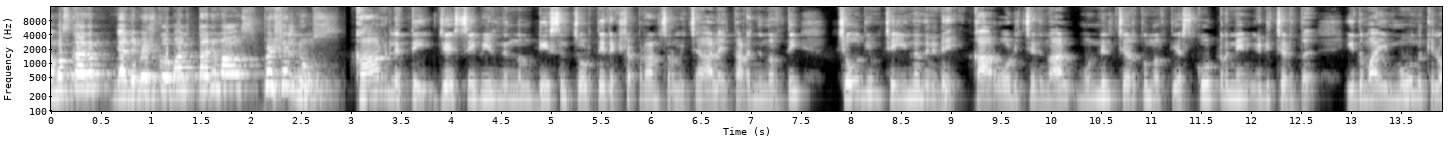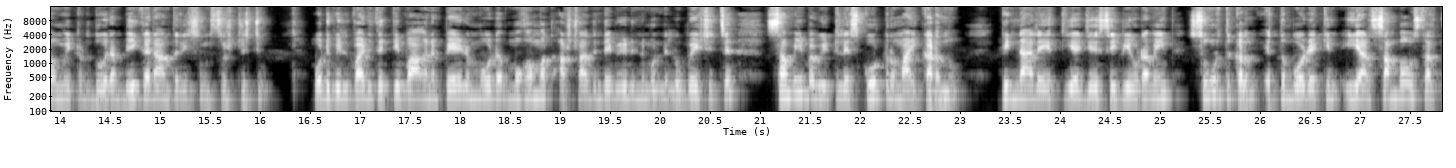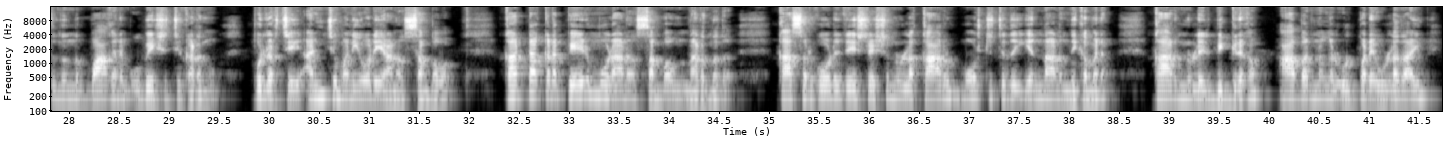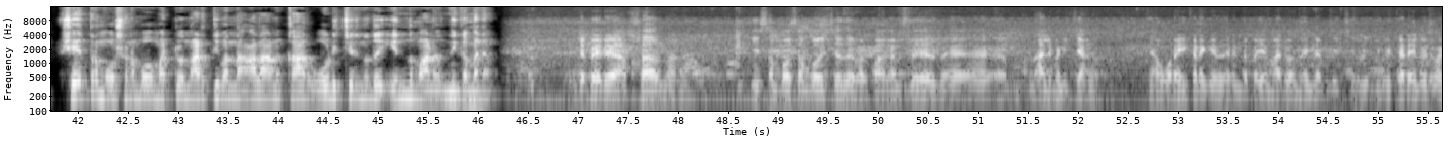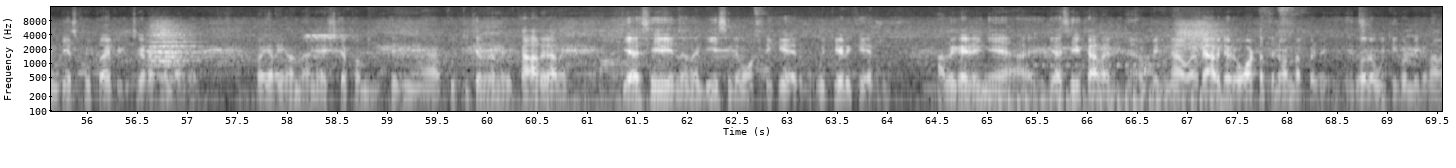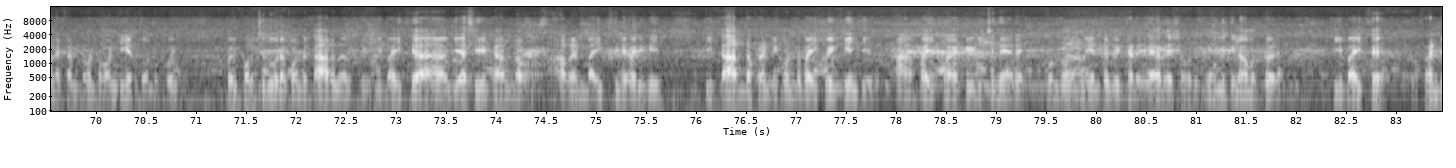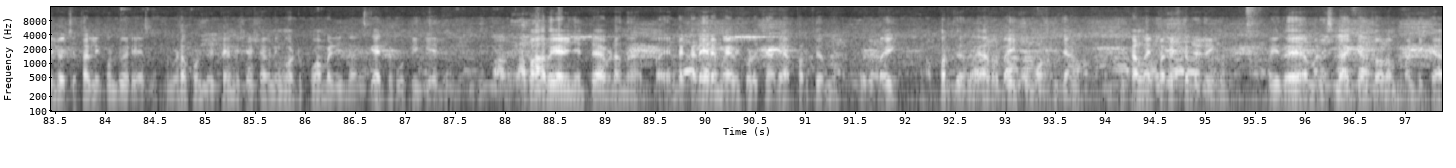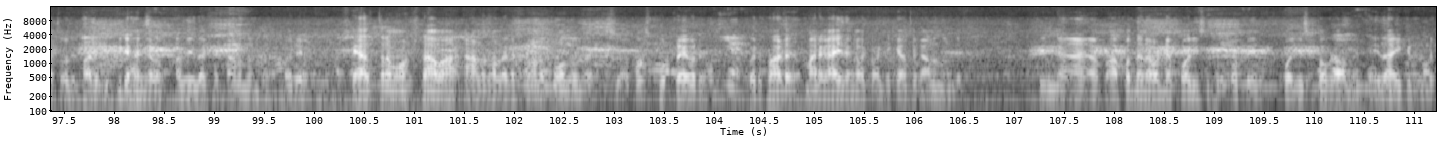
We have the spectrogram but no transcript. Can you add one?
നമസ്കാരം ഞാൻ Ramesh Gopal Thanima special news കാറിലെത്തി ജെ സി ബിയിൽ നിന്നും ഡീസൽ ചോർത്തി രക്ഷപ്പെടാൻ ശ്രമിച്ച ആളെ തടഞ്ഞു നിർത്തി. ചോദ്യം ചെയ്യുന്നതിനിടെ കാർ ഓടിച്ചിരുന്നാൽ മുന്നിൽ ചെറുത്തു നിർത്തിയ സ്കൂട്ടറിനെയും ഇടിച്ചെടുത്ത്. ഇതുമായി മൂന്ന് കിലോമീറ്റർ ദൂരം ഭീകരാന്തരീക്ഷം സൃഷ്ടിച്ചു. ഒടുവിൽ വഴിതെറ്റി വാഹനം പേഴുമൂട് മുഹമ്മദ് അർഷാദിന്റെ വീടിന് മുന്നിൽ ഉപേക്ഷിച്ച് സമീപ വീട്ടിലെ സ്കൂട്ടറുമായി കടന്നു. പിന്നാലെ എത്തിയ ജെ സി ബി ഉടമയും സുഹൃത്തുക്കളും എത്തുമ്പോഴേക്കും ഇയാൾ സംഭവ സ്ഥലത്ത് നിന്നും വാഹനം ഉപേക്ഷിച്ച് കടന്നു. പുലർച്ചെ അഞ്ചു മണിയോടെയാണ് സംഭവം. കാട്ടാക്കട പേഴുമൂടാണ് സംഭവം നടന്നത്. കാസർഗോഡ് രജിസ്ട്രേഷനുള്ള കാറും മോഷ്ടിച്ചത് എന്നാണ് നിഗമനം. കാറിനുള്ളിൽ വിഗ്രഹം ആഭരണങ്ങൾ ഉൾപ്പെടെ ഉള്ളതായും ക്ഷേത്രമോഷണമോ മറ്റോ നടത്തിവന്ന ആളാണ് കാർ ഓടിച്ചിരുന്നത് എന്നുമാണ് നിഗമനം. എന്റെ പേര് അഫ്ഷാദ് എന്നാണ്. ഈ സംഭവം സംഭവിച്ചത് വെളുപ്പാങ്കടത്ത് നാല് മണിക്കാണ്. ഞാൻ ഉറങ്ങിക്കിടക്കുന്നത് രണ്ട് പയ്യന്മാർ വന്ന് എന്നെ വിളിച്ച് വിളിച്ച് വീട്ടിടയിൽ ഒരു വണ്ടിയെ സ്കൂട്ടറായിട്ട് ഇടിച്ച് കിടക്കുന്നുണ്ട്. അപ്പോൾ ഇറങ്ങി വന്ന് അന്വേഷിച്ചപ്പം പിന്നെ ഈ കാറുകാരൻ ജെ സി വിയിൽ നിന്ന് ഡീസൽ മോഷ്ടിക്കുകയായിരുന്നു ഊറ്റിയെടുക്കുകയായിരുന്നു. അത് കഴിഞ്ഞ് ജെ സി പിന്നെ രാവിലെ ഒരു ഓട്ടത്തിന് വന്നപ്പോൾ ഇതുപോലെ ഊറ്റിക്കൊണ്ടിരിക്കുന്നു. അവനെ കണ്ടുകൊണ്ട് വണ്ടി എടുത്തുകൊണ്ട് പോയി. പോയി കുറച്ച് ദൂരെ കൊണ്ട് കാറ് നിർത്തി. ഈ ബൈക്ക് ജെ സി അവൻ ബൈക്കിൽ വരികയും ഈ കാറിന്റെ ഫ്രണ്ടിൽ കൊണ്ട് ബൈക്ക് വെക്കുകയും ചെയ്തു. ആ ബൈക്കുമായിട്ട് ഇടിച്ച് നേരെ കൊണ്ടുവന്നാണ് എന്റെ വീട്ടിൽ ഏകദേശം ഒരു മൂന്ന് കിലോമീറ്റർ വരെ ഈ ബൈക്ക് ഫ്രണ്ടിൽ വെച്ച് തള്ളി കൊണ്ടുവരികയായിരുന്നു. ഇവിടെ കൊണ്ടിട്ടതിന് ശേഷം അവൻ ഇങ്ങോട്ട് പോകാൻ വഴിയില്ലായിരുന്നു ഗേറ്റ് പൂട്ടിയിരിക്കുകയായിരുന്നു. അപ്പോൾ അത് കഴിഞ്ഞിട്ട് അവിടെ നിന്ന് എന്റെ കടയുടെ മേളിൽ കൂടെ ചാടി അപ്പുറത്ത് നിന്ന് ഒരു ബൈക്ക് അപ്പുറത്ത് നിന്ന് വേറൊരു ബൈക്ക് മോഷ്ടിച്ചാണ് ഈ കള്ളൻ ഇപ്പോൾ രക്ഷപ്പെട്ടിരിക്കുന്നത് അപ്പോൾ ഇത് മനസ്സിലാക്കിയിടത്തോളം വണ്ടിക്കകത്ത് ഒരുപാട് വിഗ്രഹങ്ങളും അത് ഇതൊക്കെ കാണുന്നുണ്ട്. അപ്പോൾ ഒരു ക്ഷേത്ര മോഷ്ടാവ ആണെന്നുള്ള തോന്നുന്നത്. അപ്പോൾ സ്ക്രൂ ഡ്രൈവർ ഒരുപാട് മരകായുധങ്ങളൊക്കെ വണ്ടിക്കകത്ത് കാണുന്നുണ്ട്. പിന്നെ അപ്പം തന്നെ ഉടനെ പോലീസ് റിപ്പോർട്ട് ചെയ്തു. പോലീസ് ഇപ്പോൾ ഇവിടെ വന്ന് ഇതാക്കിയിട്ടുണ്ട്.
